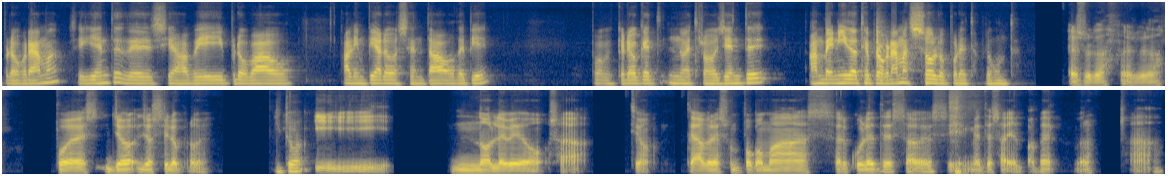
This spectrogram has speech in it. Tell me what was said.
programa siguiente de si habéis probado a limpiaros sentados de pie. Porque creo que nuestros oyentes han venido a este programa solo por esta pregunta. Es verdad, es verdad. Pues yo, yo sí lo probé. ¿Y tú? Y no le veo, o sea, tío, te abres un poco más el culete, ¿sabes? Y metes ahí el papel, bro. O sea,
